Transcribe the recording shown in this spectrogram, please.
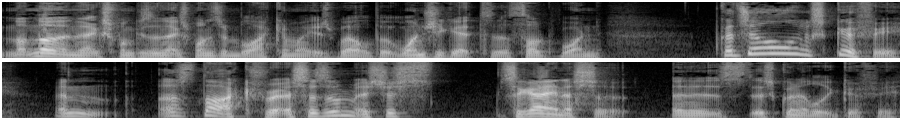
not not the next one because the next one's in black and white as well. But once you get to the third one, Godzilla looks goofy, and that's not a criticism. It's just it's a guy in a suit, and it's it's going to look goofy.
